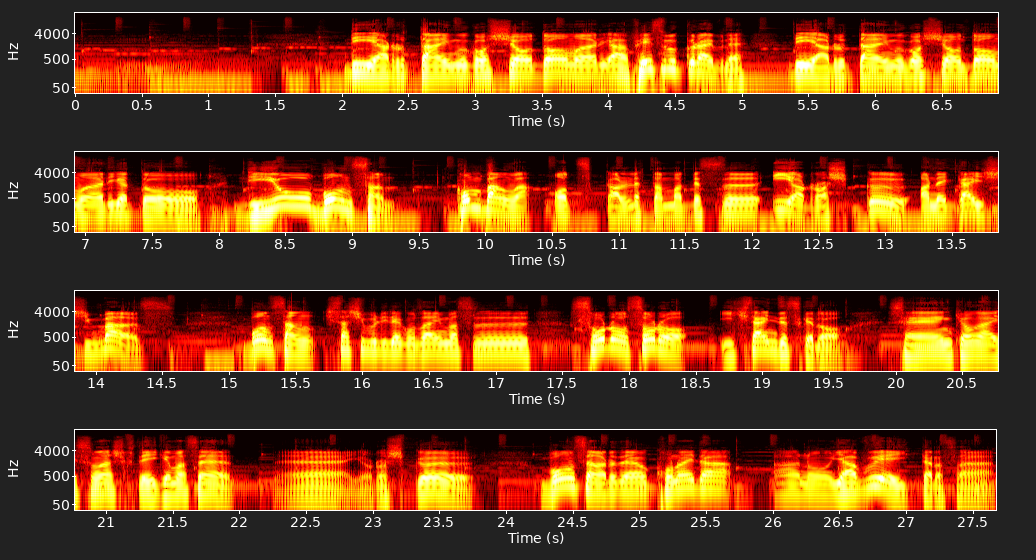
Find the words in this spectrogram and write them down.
うんリアルタイムご視聴どうもあり、あ、Facebook ライブね。リアルタイムご視聴どうもありがとう。リオボンさん。こんばんは。お疲れ様です。よろしくお願いします。ボンさん、久しぶりでございます。そろそろ行きたいんですけど、選挙が忙しくて行けません。ねえ、よろしく。ボンさん、あれだよ、この間、あの、やぶへ行ったらさ、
